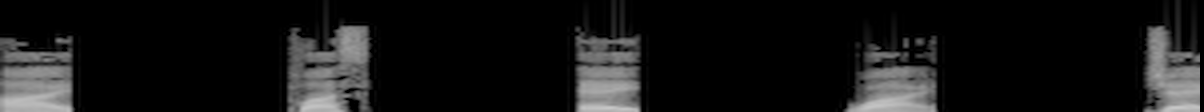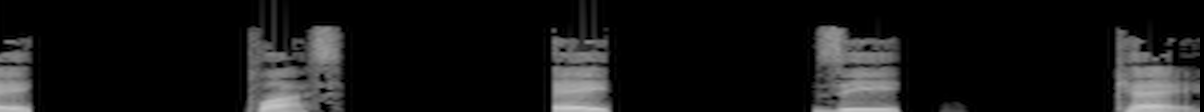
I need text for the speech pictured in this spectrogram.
i plus a y j plus a z k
